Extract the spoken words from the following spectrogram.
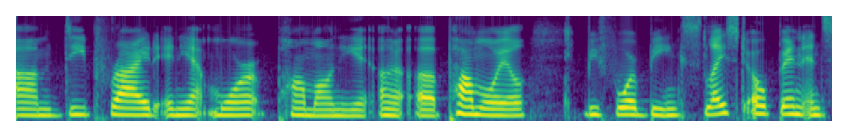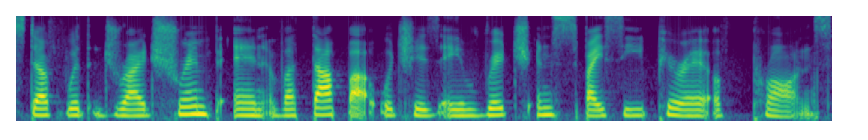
Um, deep fried and yet more palm, onion, uh, uh, palm oil before being sliced open and stuffed with dried shrimp and vatapa, which is a rich and spicy puree of prawns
